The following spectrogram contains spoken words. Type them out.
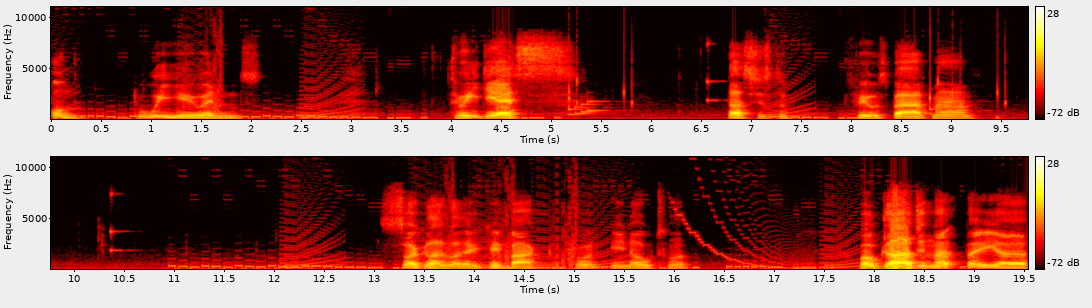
on Wii U and 3DS, that's just a feels bad, man. So glad that they came back in Ultimate. Well, glad in that they uh,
